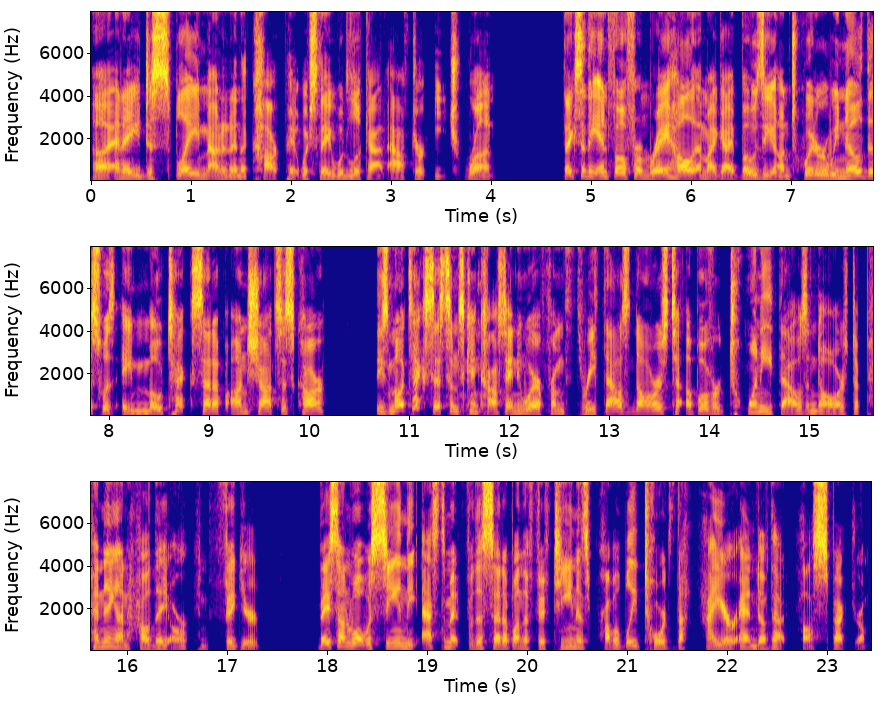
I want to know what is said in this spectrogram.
uh, and a display mounted in the cockpit, which they would look at after each run. Thanks to the info from Rahal and my guy Bozy on Twitter, we know this was a Motec setup on Schatz' car. These Motec systems can cost anywhere from $3,000 to up over $20,000, depending on how they are configured. Based on what was seen, the estimate for the setup on the 15 is probably towards the higher end of that cost spectrum.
